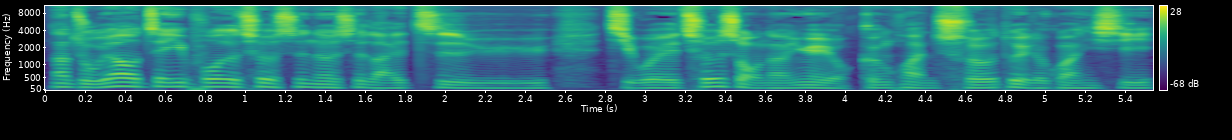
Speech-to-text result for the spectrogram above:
那主要这一波的测试呢，是来自于几位车手呢，因为有更换车队的关系，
